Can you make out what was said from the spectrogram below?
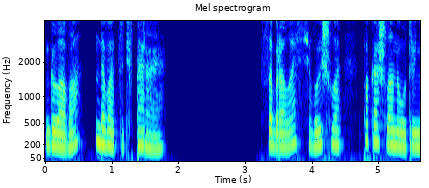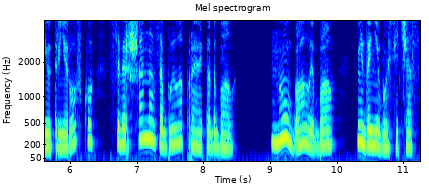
Глава двадцать вторая. Собралась, вышла, пока шла на утреннюю тренировку, совершенно забыла про этот бал. Ну, бал и бал, не до него сейчас.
